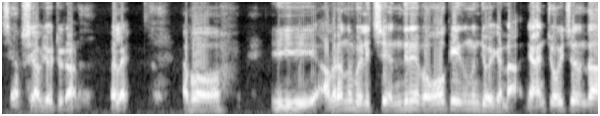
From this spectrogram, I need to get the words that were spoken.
ഷാബ് ചോറ്റൂരാണ്. അല്ലേ? അപ്പോ ഈ അവരൊന്നും വിളിച്ച് എന്തിനെ പ്രൊവോക്ക് ചെയ്തൊന്നും ചോദിക്കണ്ട. ഞാൻ ചോദിച്ചത് എന്താ?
